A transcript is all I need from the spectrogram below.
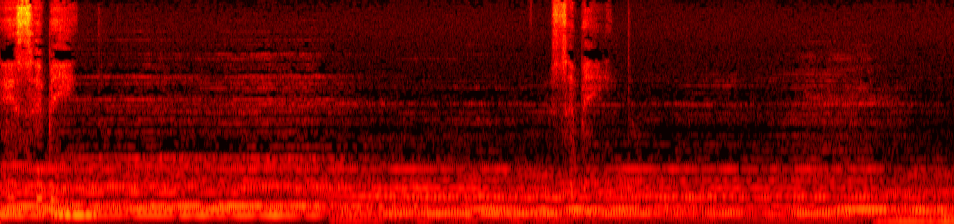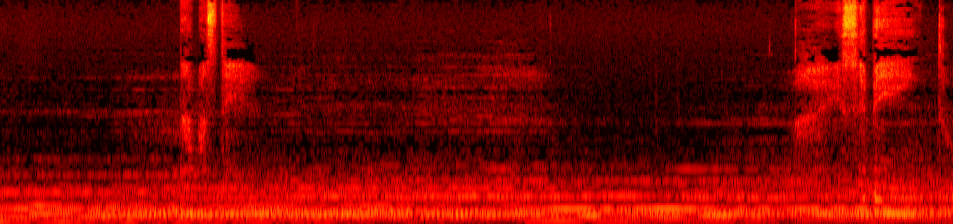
recebendo, recebendo.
